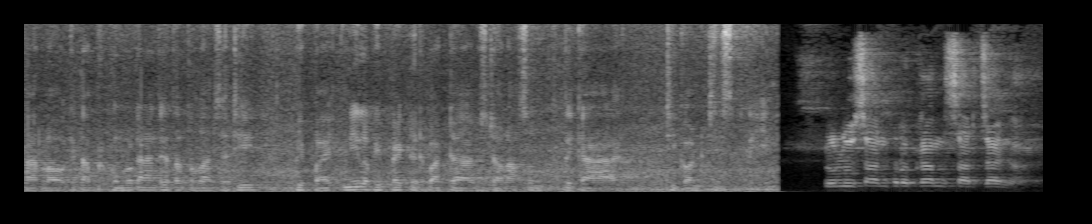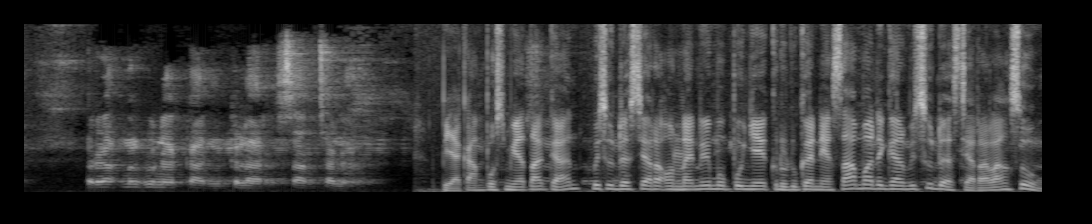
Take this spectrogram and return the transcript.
kalau kita berkumpul kan nanti tertular jadi lebih baik ini lebih baik daripada wisuda langsung ketika di kondisi seperti ini. Lulusan program sarjana berhak menggunakan gelar sarjana. Pihak kampus menyatakan wisuda secara online ini mempunyai kedudukan yang sama dengan wisuda secara langsung.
